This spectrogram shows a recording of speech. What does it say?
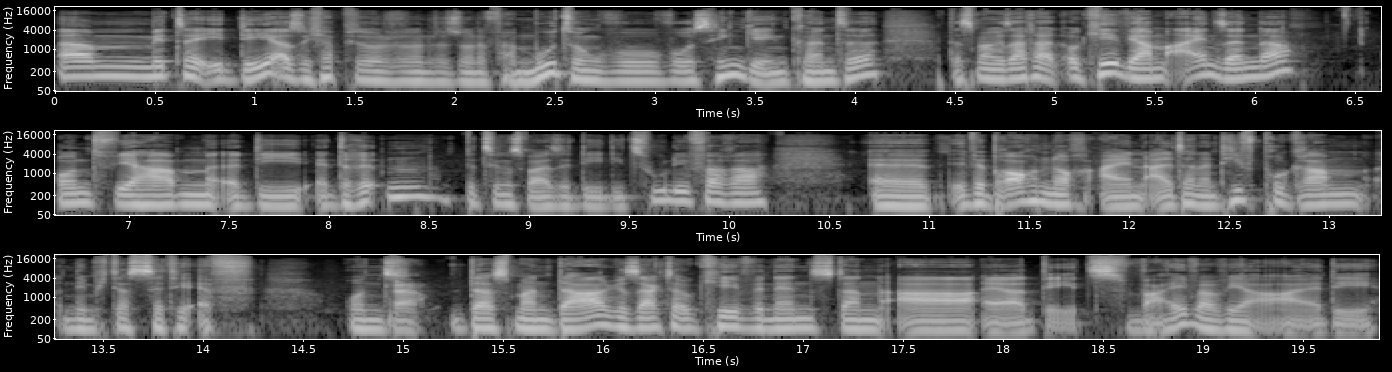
Ähm, mit der Idee, also ich habe so, so, so eine Vermutung, wo, wo es hingehen könnte, dass man gesagt hat, okay, wir haben einen Sender und wir haben äh, die Dritten, beziehungsweise die, die Zulieferer. Äh, wir brauchen noch ein Alternativprogramm, nämlich das ZDF. Und Ja. dass man da gesagt hat, okay, wir nennen es dann ARD 2, weil wir ARD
